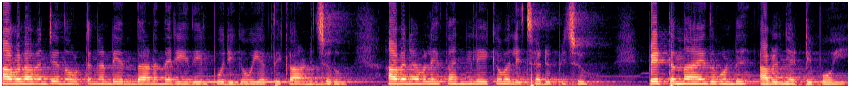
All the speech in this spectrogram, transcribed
അവൾ അവന്റെ നോട്ടം കണ്ട് എന്താണെന്ന രീതിയിൽ പുരിക ഉയർത്തി കാണിച്ചതും അവൻ അവളെ തന്നിലേക്ക് വലിച്ചടുപ്പിച്ചു. പെട്ടെന്നായതുകൊണ്ട് അവൾ ഞെട്ടിപ്പോയി.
